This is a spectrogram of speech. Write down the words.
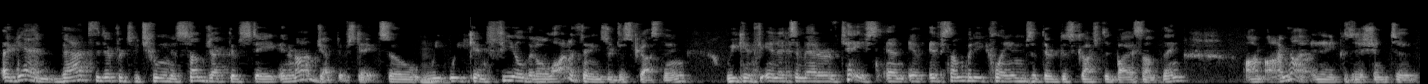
again, that's the difference between a subjective state and an objective state. So mm-hmm. we, we can feel that a lot of things are disgusting. We can, and it's a matter of taste. And if, if somebody claims that they're disgusted by something, I'm, I'm not in any position to,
